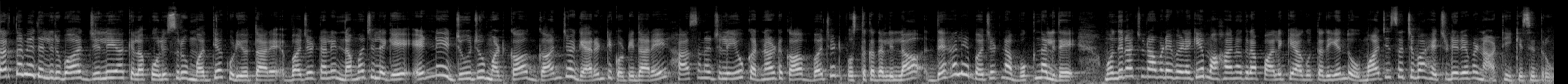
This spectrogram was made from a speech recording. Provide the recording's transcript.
ಕರ್ತವ್ಯದಲ್ಲಿರುವ ಜಿಲ್ಲೆಯ ಕೆಲ ಪೊಲೀಸರು ಮದ್ಯ ಕುಡಿಯುತ್ತಾರೆ. ಬಜೆಟ್ನಲ್ಲಿ ನಮ್ಮ ಜಿಲ್ಲೆಗೆ ಎಣ್ಣೆ, ಜೂಜು ಮಟ್ಕ ಗಾಂಜಾ ಗ್ಯಾರಂಟಿ ಕೊಟ್ಟಿದ್ದಾರೆ. ಹಾಸನ ಜಿಲ್ಲೆಯು ಕರ್ನಾಟಕ ಬಜೆಟ್ ಪುಸ್ತಕದಲ್ಲಿಲ್ಲ. ದೆಹಲಿ ಬಜೆಟ್ನ ಬುಕ್ನಲ್ಲಿದೆ. ಮುಂದಿನ ಚುನಾವಣೆ ವೇಳೆಗೆ ಮಹಾನಗರ ಪಾಲಿಕೆ ಆಗುತ್ತದೆ ಎಂದು ಮಾಜಿ ಸಚಿವ ಎಚ್ ಡಿ ರೇವಣ್ಣ ಟೀಕಿಸಿದರು.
